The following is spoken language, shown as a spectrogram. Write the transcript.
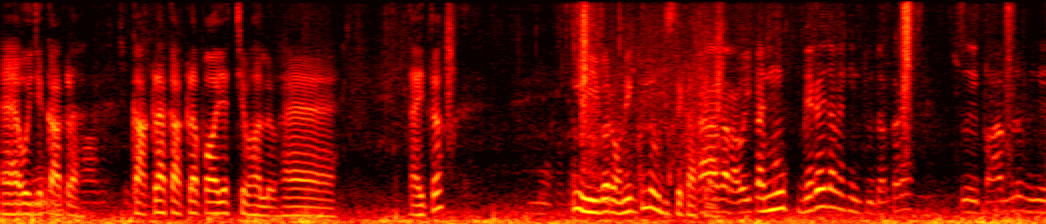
হ্যাঁ ওই যে কাঁকড়া। কাঁকড়া কাঁকড়া পাওয়া যাচ্ছে ভালো হ্যাঁ। তাই তো? কি এইবার অনেকগুলো উঠছে কাঁকড়া দাঁড়া দাঁড়া ওই মুখ বেরোয় যাবে কিন্তু দরকারে এই পাগুলো ভেঙে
